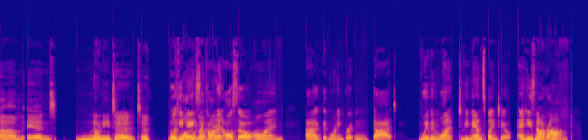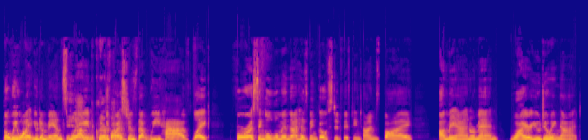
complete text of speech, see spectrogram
Um, and no need to to. Well, he makes a comment more. also on uh, Good Morning Britain that women want to be mansplained to, and he's not wrong. But we want you to mansplain the questions that we have, like for a single woman that has been ghosted 15 times by a man or men. Why are you doing that?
